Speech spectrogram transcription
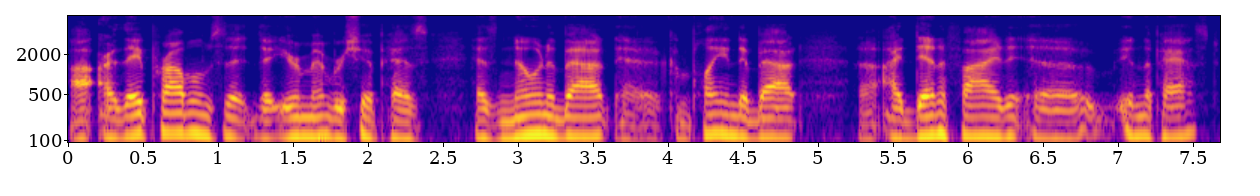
uh, are they problems that, that your membership has, has known about, uh, complained about, uh, identified uh, in the past?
